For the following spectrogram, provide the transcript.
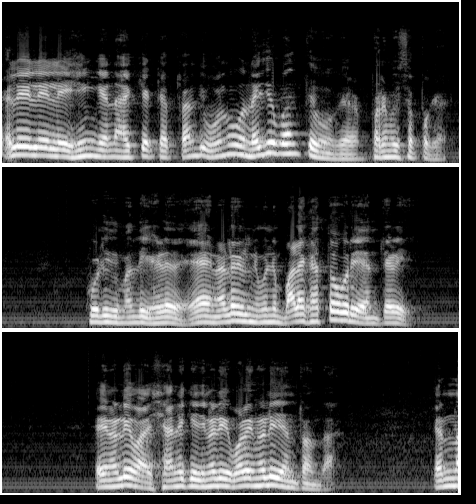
ಎಲ್ಲ ಇಲ್ಲ ಇಲ್ಲ ಹಿಂಗೆ ಹಾಕ್ಯಕತ್ತಂದು ಇವನು ನಗೆ ಬಂತು ಇವಾಗ ಪರಮೇಶಪ್ಪಗೆ ಕೂಡಿದ ಮಂದಿಗೆ ಹೇಳಿದೆ, ಏ, ನಡೀರಿ ನಿಮ್ಮನ್ನ ಬಾಳೆಗೆ ಹತ್ತೋಗ್ರಿ ಅಂತೇಳಿ. ಏ ನಡೀವ ಶಾನಕ್ಕೆ ನಡಿ, ಒಳಗೆ ನಡಿ ಅಂತಂದ. ಎನ್ನ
